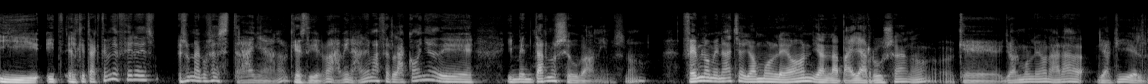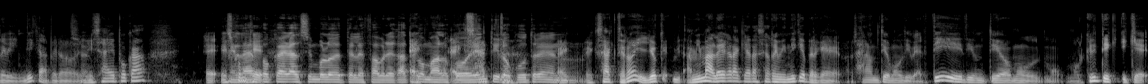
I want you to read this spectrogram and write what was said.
i, i el que tractem de fer és, és una cosa estranya, no? que és dir, va, mira, anem a fer la conya d'inventar-nos pseudònims, no? Fem l'homenatge a Joan Montleón i en la paella russa, no? que Joan Montleón ara ja aquí el reivindica, però sí. en aquesta època eh, és en l'època que... era el símbolo de Telefabregat com a lo coent i lo cutre. En... Exacte, no? I jo, a mi m'alegra que ara se reivindiqui perquè era un tio molt divertit i un tio molt, molt, molt crític i que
